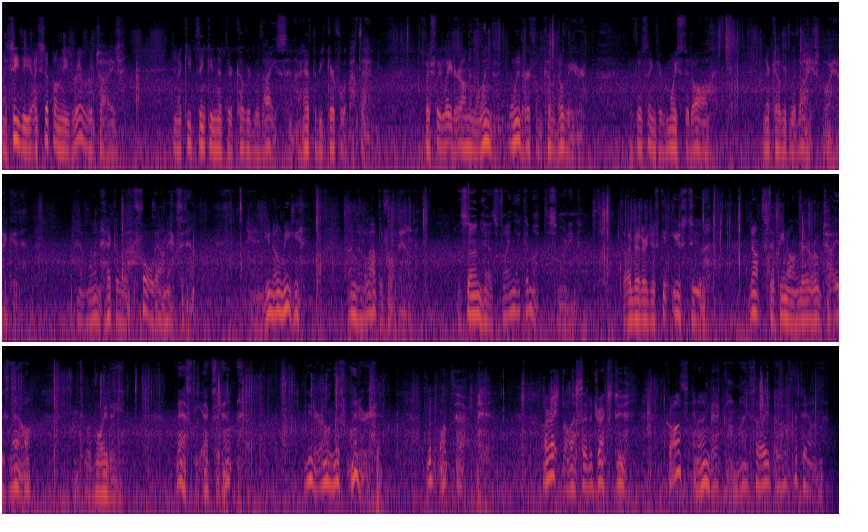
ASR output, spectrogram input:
I see the, I step on these railroad ties and I keep thinking that they're covered with ice and I have to be careful about that. Especially later on in the winter, winter if I'm coming over here. If those things are moist at all and they're covered with ice, boy, I could have one heck of a fall down accident. And you know me, I'm not allowed to fall down. The sun has finally come up this morning. So I better just get used to not stepping on railroad ties now to avoid a nasty accident later on this winter. Wouldn't want that. Alright, the last set of tracks to cross and I'm back on my side of the town.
